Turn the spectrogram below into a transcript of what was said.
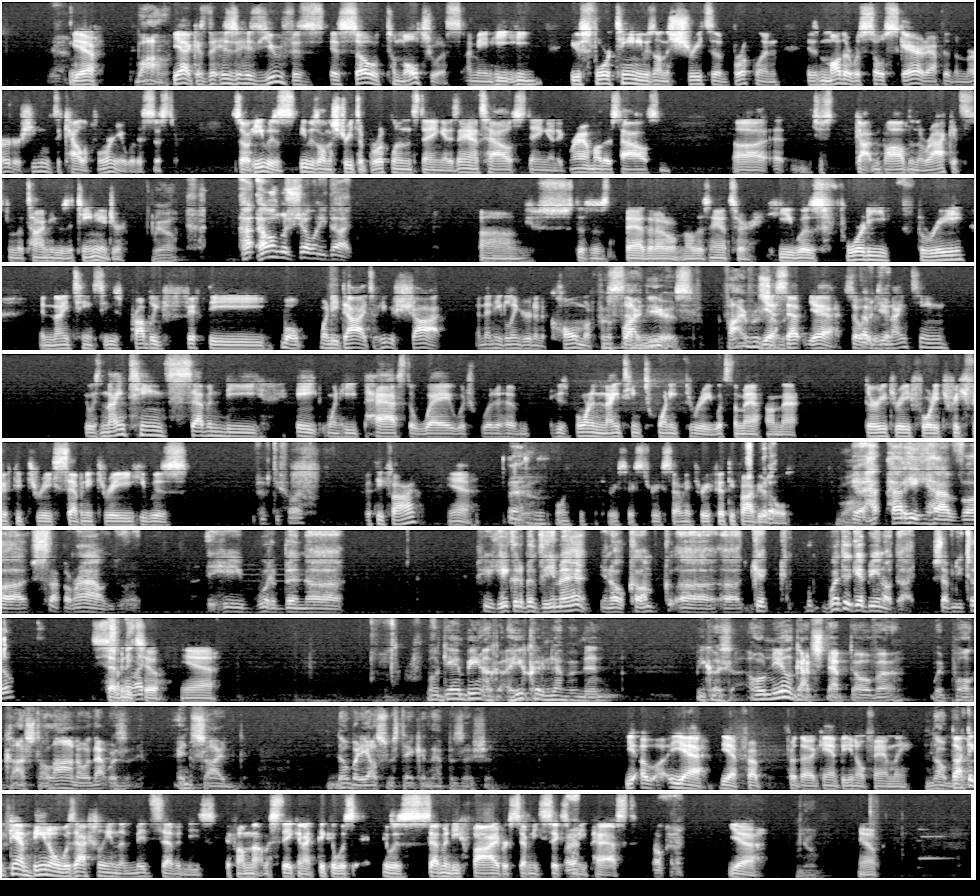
yeah, Wow. yeah, because his his youth is is so tumultuous. I mean, he he he was 14. He was on the streets of Brooklyn. His mother was so scared after the murder, she moved to California with his sister. So he was he was on the streets of Brooklyn, staying at his aunt's house, staying at a grandmother's house, and uh, just got involved in the rackets from the time he was a teenager. Yeah. how, how old was Joe when he died? Um, this is bad that I don't know this answer. He was 43 in 19. He was probably 50. Well, when he died, so he was shot and then he lingered in a coma for, For seven five years. Five or Yes, seven. that, yeah. So it was years. 19. It was 1978 when he passed away, which would have. He was born in 1923. What's the math on that? 33, 43, 53, 73. He was 55? 55. Yeah. Yeah. 53, 63, 73, 55 years old. Wow. Yeah, ha- had he have uh, stuck around, uh, he would have been. Uh, he, he could have been the man, you know. Come, uh, uh, get, when did Gambino die? Seventy-two. Something like- 72. yeah. Well, Gambino, he could have never been because O'Neill got stepped over with Paul Castellano. That was inside. Nobody else was taking that position. Yeah, oh, yeah, yeah, for for the Gambino family. No, So I think Gambino was actually in the mid 70s, if I'm not mistaken. I think it was it was 75 or 76 when he passed. Okay. Yeah, No. yeah.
